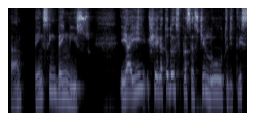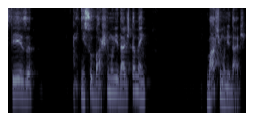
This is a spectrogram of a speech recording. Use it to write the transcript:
Tá? Pensem bem nisso. E aí chega todo esse processo de luto, de tristeza. Isso baixa a imunidade também. Baixa a imunidade.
